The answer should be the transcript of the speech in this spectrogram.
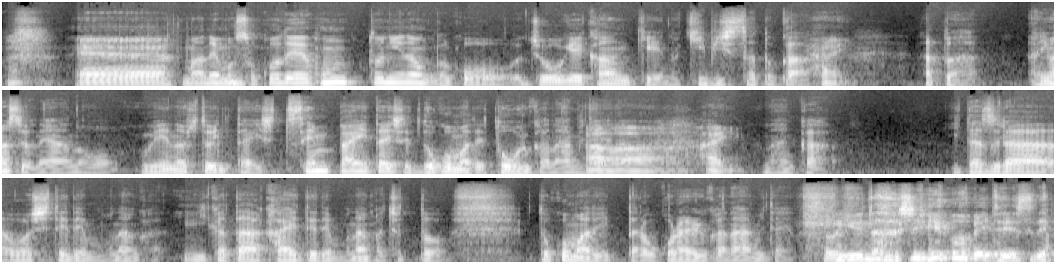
えー、まあでもそこで本当になんかこう上下関係の厳しさとか、はい、あとはありますよね。あの上の人に対して先輩に対してどこまで通るかなみたいな、はい、なんかいたずらをしてでもなんか言い方変えてでもなんかちょっとどこまで行ったら怒られるかなみたいなそういう楽しみを覚えてですね。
